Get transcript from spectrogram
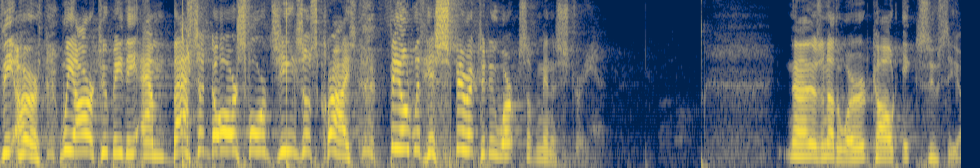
the earth. We are to be the ambassadors for Jesus Christ, filled with his spirit to do works of ministry. Now, there's another word called exousia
